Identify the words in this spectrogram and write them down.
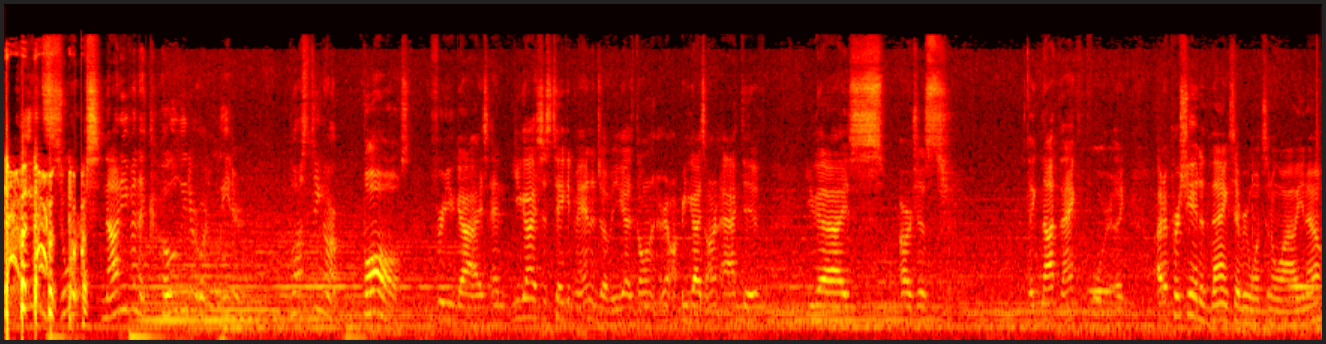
even Zorks, not even a co-leader or leader, busting our balls for you guys, and you guys just take advantage of it. You guys don't, you guys aren't active. You guys are just like not thankful for it. Like I'd appreciate a thanks every once in a while, you know.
